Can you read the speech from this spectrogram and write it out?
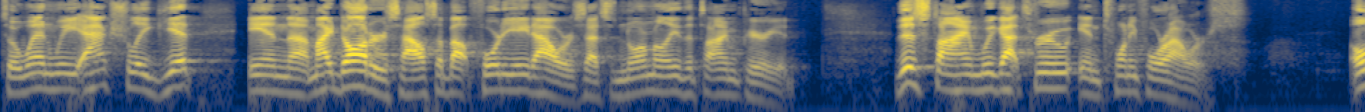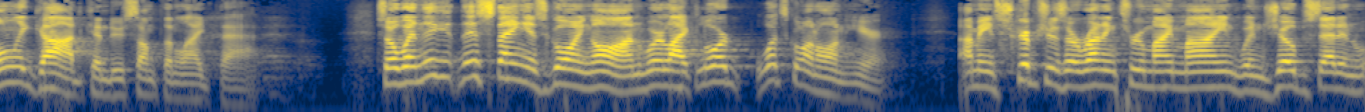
to when we actually get in uh, my daughter's house about 48 hours. That's normally the time period. This time we got through in 24 hours. Only God can do something like that. So when this thing is going on, we're like, Lord, what's going on here? I mean, scriptures are running through my mind when Job said in,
